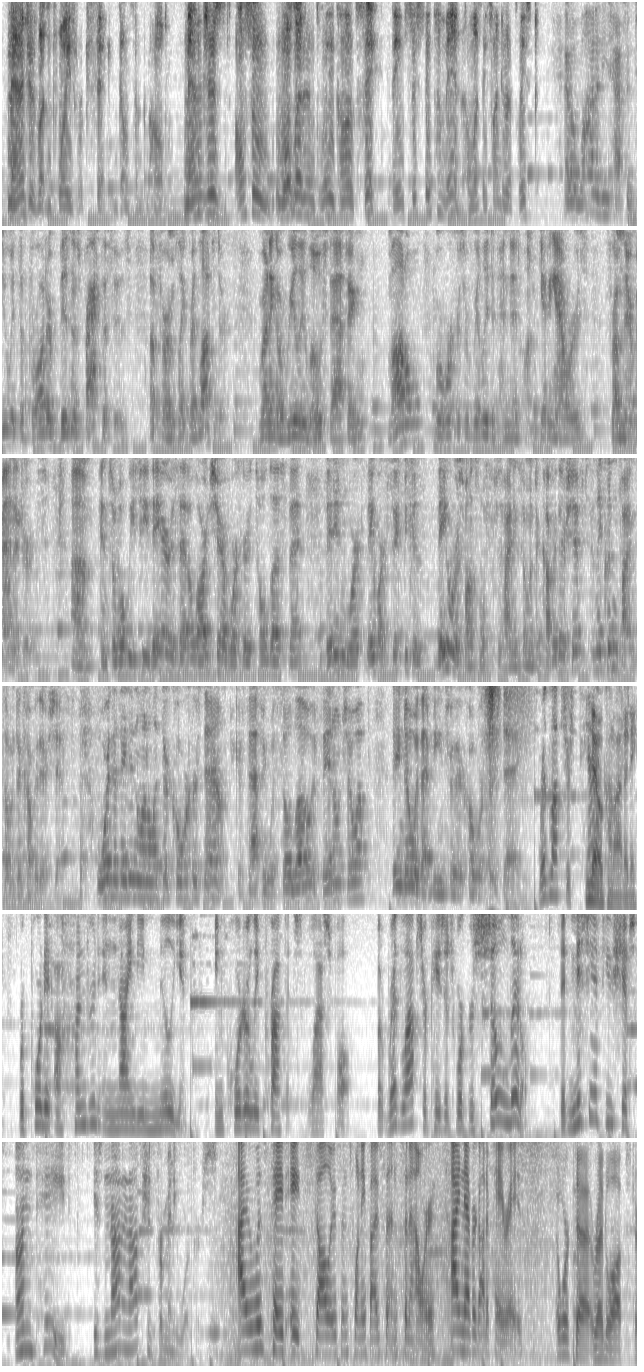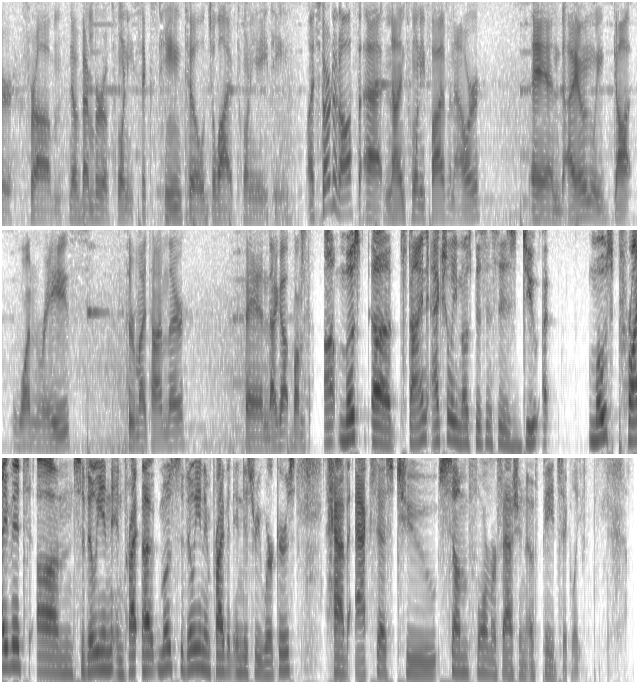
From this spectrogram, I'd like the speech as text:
Managers let employees work sick and don't send them home. Managers also won't let an employee call out sick. They insist they come in unless they find a replacement. And a lot of these have to do with the broader business practices of firms like Red Lobster, running a really low staffing model where workers are really dependent on getting hours from their managers. Um, and so what we see there is that a large share of workers told us that they didn't work, they worked sick because they were responsible for finding someone to cover their shift and they couldn't find someone to cover their shift. Or that they didn't want to let their coworkers down because staffing was so low, if they don't show up, they know what that means for their coworkers' day. Red Lobster's parent No commodity. reported 190 million in quarterly profits last fall. But Red Lobster pays its workers so little that missing a few shifts unpaid is not an option for many workers. I was paid $8.25 an hour. I never got a pay raise. I worked at Red Lobster from November of 2016 till July of 2018. I started off at 9.25 an hour and I only got one raise through my time there and I got bumped Uh, most uh, Stein, actually, most businesses do. Uh, most private um, civilian and pri- uh, most civilian and private industry workers have access to some form or fashion of paid sick leave.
